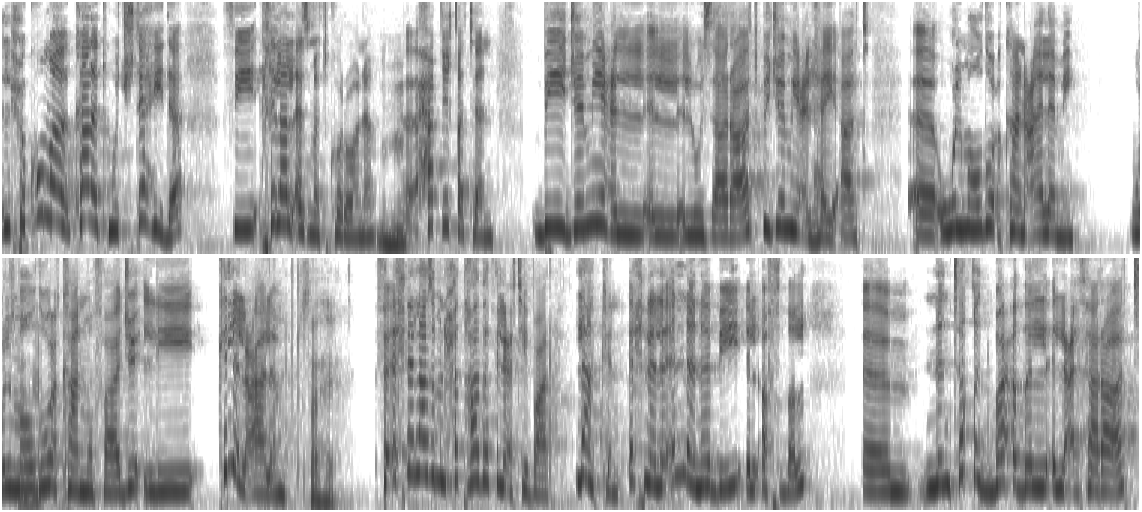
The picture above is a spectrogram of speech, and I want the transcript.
الحكومة كانت مجتهدة في خلال أزمة كورونا. حقيقة بجميع الوزارات بجميع الهيئات. آه، والموضوع كان عالمي. والموضوع صحيح. كان مفاجئ لكل العالم. صحيح. فإحنا لازم نحط هذا في الاعتبار. لكن إحنا لأن نبي الأفضل ننتقد بعض العثرات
